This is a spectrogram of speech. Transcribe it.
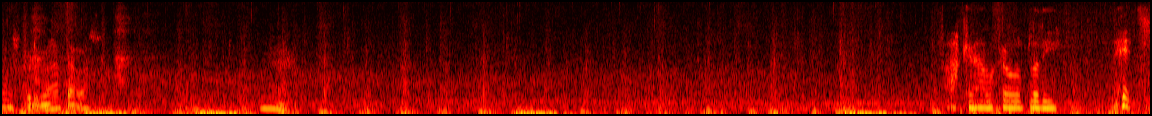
That was pretty mad, that was. Yeah. Fucking hell, look at all the bloody hits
